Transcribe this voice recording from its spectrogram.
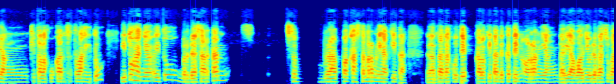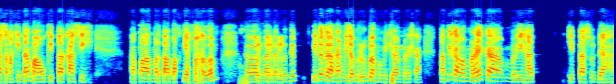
yang kita lakukan setelah itu itu hanya itu berdasarkan berapa customer melihat kita. Dalam tanda kutip, kalau kita deketin orang yang dari awalnya udah nggak suka sama kita, mau kita kasih apa martabak tiap malam dalam tanda kutip, itu nggak akan bisa berubah pemikiran mereka. Tapi kalau mereka melihat kita sudah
